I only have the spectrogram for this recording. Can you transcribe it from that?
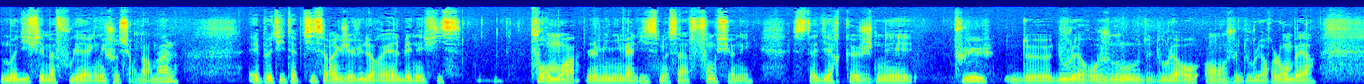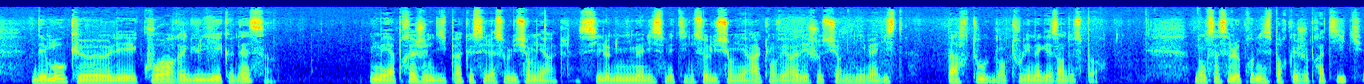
modifier ma foulée avec mes chaussures normales, et petit à petit, c'est vrai que j'ai vu de réels bénéfices. Pour moi, le minimalisme, ça a fonctionné, c'est-à-dire que je n'ai plus de douleurs aux genoux, de douleurs aux hanches, de douleurs lombaires, des mots que les coureurs réguliers connaissent, mais après, je ne dis pas que c'est la solution miracle. Si le minimalisme était une solution miracle, on verrait des chaussures minimalistes partout dans tous les magasins de sport. Donc ça, c'est le premier sport que je pratique.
